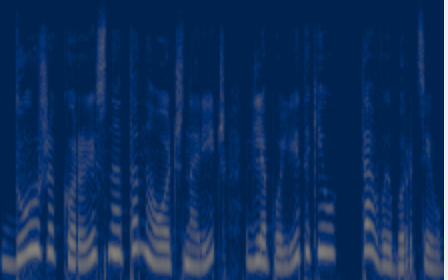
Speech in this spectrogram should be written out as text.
дуже корисна та наочна річ для політиків та виборців.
